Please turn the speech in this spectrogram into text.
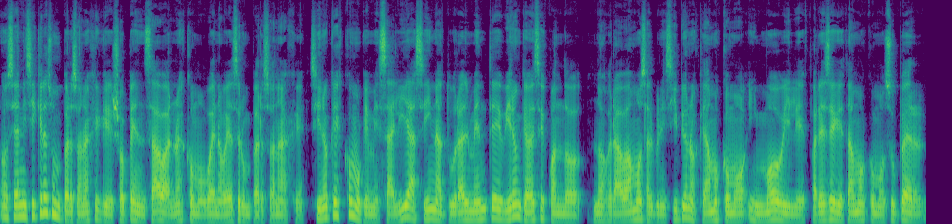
O sea, ni siquiera es un personaje que yo pensaba, no es como, bueno, voy a ser un personaje, sino que es como que me salía así naturalmente. Vieron que a veces cuando nos grabamos al principio nos quedamos como inmóviles, parece que estamos como súper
